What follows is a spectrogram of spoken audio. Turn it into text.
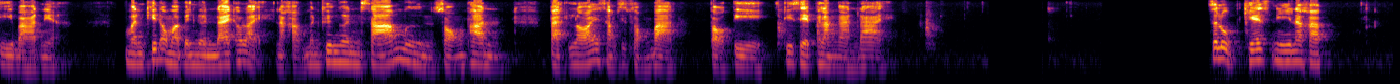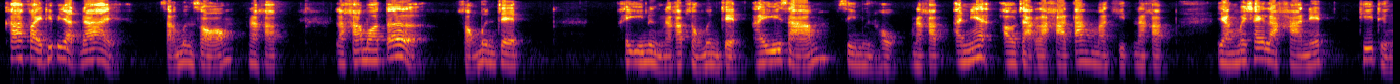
4 บาทเนี่ย มันคิดออกมาเป็นเงินได้เท่าไหร่นะครับ มันคือเงิน 32,832 บาทต่อปีที่เซฟพลังงานได้ สรุปเคสนี้นะครับ ค่าไฟที่ประหยัดได้ 32,000นะครับ ราคามอเตอร์ 27,000 IE 1นะครับ27,000 IE 3 46,000นะครับ อันเนี้ยเอาจากราคาตั้งมาคิดนะครับ ยังไม่ใช่ราคาเน็ตที่ถึง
